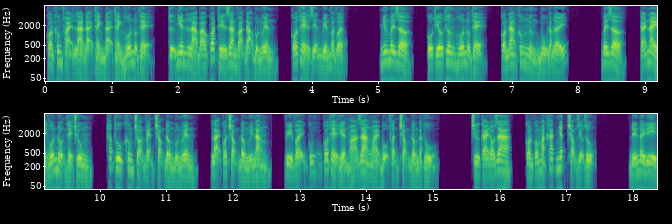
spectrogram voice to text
còn không phải là đại thành đại thành hỗn độn thể, tự nhiên là bao quát thế gian vạn đạo bồn nguyên, có thể diễn biến vạn vật. Nhưng bây giờ, cố thiếu thương hỗn độn thể còn đang không ngừng bù đắp lấy. Bây giờ, cái này hỗn độn thể chung hấp thu không trọn vẹn trọng đồng bổn nguyên, lại có trọng đồng uy năng, vì vậy cũng có thể hiện hóa ra ngoài bộ phận trọng đồng đặc thù. Trừ cái đó ra, còn có mặt khác nhất trọng diệu dụng. Đến đây đi.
